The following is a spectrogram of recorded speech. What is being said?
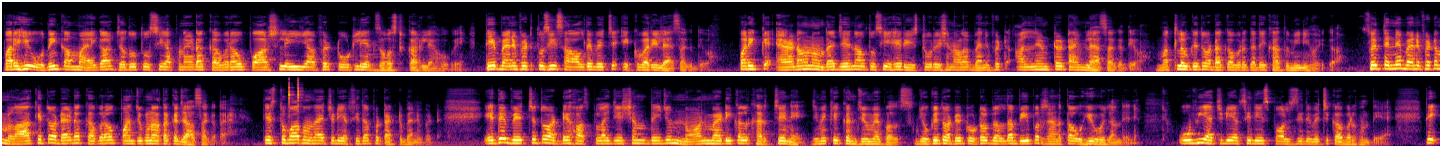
ਪਰ ਇਹ ਉਦੋਂ ਹੀ ਕੰਮ ਆਏਗਾ ਜਦੋਂ ਤੁਸੀਂ ਆਪਣਾ ਜਿਹੜਾ ਕਵਰ ਹੈ ਉਹ ਪਾਰਸ਼ਲੀ ਜਾਂ ਫਿਰ ਟੋਟਲੀ ਐਗਜ਼ੌਸਟ ਕਰ ਲਿਆ ਹੋਵੇ। ਤੇ ਬੈਨੀਫਿਟ ਤੁਸੀਂ ਸਾਲ ਦੇ ਵਿੱਚ ਇੱਕ ਵਾਰੀ ਲੈ ਸਕਦੇ ਹੋ। ਪਰ ਇੱਕ ਐਡ ਆਨ ਆਉਂਦਾ ਜਿਹਦੇ ਨਾਲ ਤੁਸੀਂ ਇਹ ਰੀਸਟੋਰੇਸ਼ਨ ਵਾਲਾ ਬੈਨੀਫਿਟ ਅਨਲਿਮਿਟਡ ਟਾਈਮ ਲੈ ਸਕਦੇ ਹੋ। ਮਤਲਬ ਕਿ ਤੁਹਾਡਾ ਕਵਰ ਕਦੇ ਖਤਮ ਹੀ ਨਹੀਂ ਹੋਏਗਾ। ਸੋ ਇਹ ਤਿੰਨੇ ਬੈਨੀਫਿਟ ਮਿਲਾ ਕੇ ਤੁਹਾਡਾ ਜਿਹੜਾ ਕਵਰ ਆ, ਉਹ 5 ਗੁਣਾ ਤੱਕ ਜਾ ਸਕਦਾ ਹੈ। ਤੇ ਇਸ ਤੋਂ ਬਾਅਦ ਆਉਂਦਾ HDFC ਦਾ ਪ੍ਰੋਟੈਕਟ ਬੈਨੀਫਿਟ ਇਹਦੇ ਵਿੱਚ ਤੁਹਾਡੇ ਹਸਪੀਟਲਾਈਜੇਸ਼ਨ ਦੇ ਜੋ ਨਾਨ ਮੈਡੀਕਲ ਖਰਚੇ ਨੇ, ਜਿਵੇਂ ਕਿ ਕੰਜ਼ਿਊਮੇਬਲਸ ਜੋ ਕਿ ਤੁਹਾਡੇ ਟੋਟਲ ਬਿੱਲ ਦਾ 20% ਤਾਂ ਉਹੀ ਹੋ ਜਾਂਦੇ ਨੇ। ਉਹ ਵੀ HDFC ਦੀ ਇਸ ਪਾਲਿਸੀ ਦੇ ਵਿੱਚ ਕਵਰ ਹੁੰਦੇ ਆ। ਤੇ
